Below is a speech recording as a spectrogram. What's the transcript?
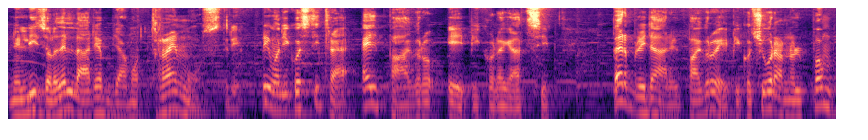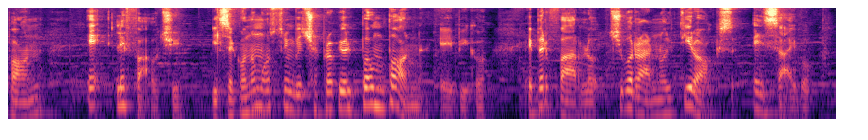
nell'isola dell'aria abbiamo tre mostri. Il primo di questi tre è il pagro epico, ragazzi. Per bridare il pagro epico ci vorranno il pompon e le fauci. Il secondo mostro invece è proprio il pompon epico e per farlo ci vorranno il T-Rox e il Cybop.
